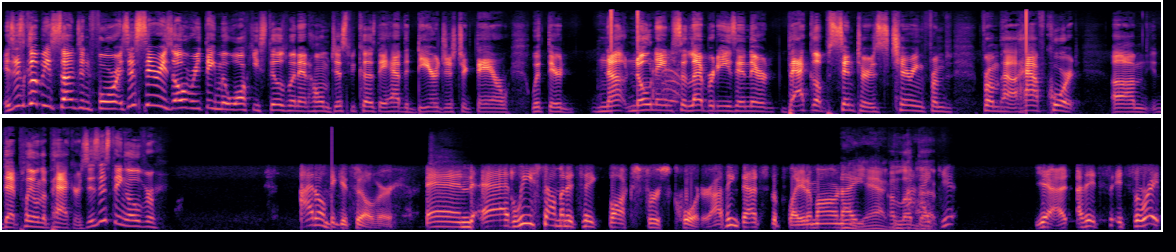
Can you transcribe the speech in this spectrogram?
Is this going to be Suns in four? Is this series over? You think Milwaukee still win at home just because they have the Deer District there with their no name celebrities and their backup centers cheering from from uh, half court um, that play on the Packers? Is this thing over? I don't think it's over. And at least I'm going to take Bucks first quarter. I think that's the play tomorrow Oh, night. yeah. I love call. I that. get, yeah, it's it's the right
